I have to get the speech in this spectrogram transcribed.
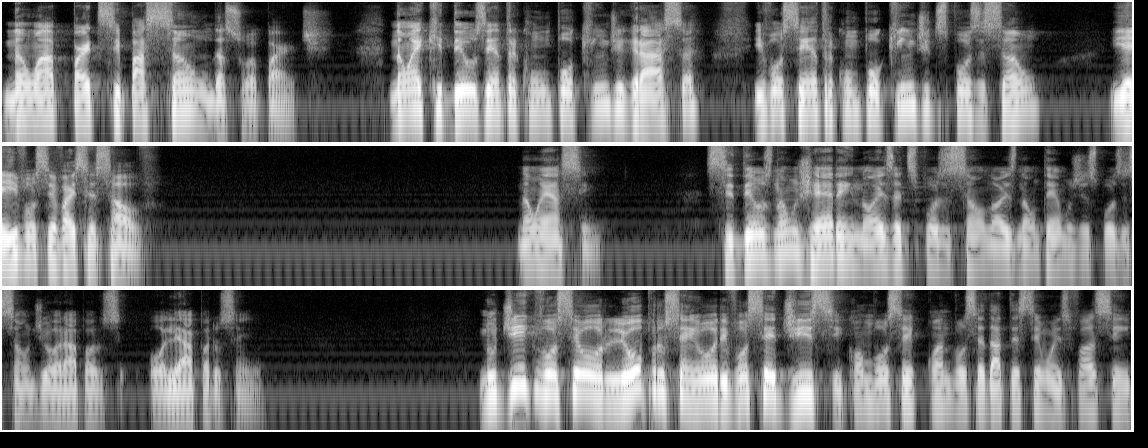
não há participação da sua parte. Não é que Deus entra com um pouquinho de graça e você entra com um pouquinho de disposição e aí você vai ser salvo. Não é assim. Se Deus não gera em nós a disposição, nós não temos disposição de orar para o, olhar para o Senhor. No dia que você olhou para o Senhor e você disse, como você, quando você dá testemunho, você fala assim:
